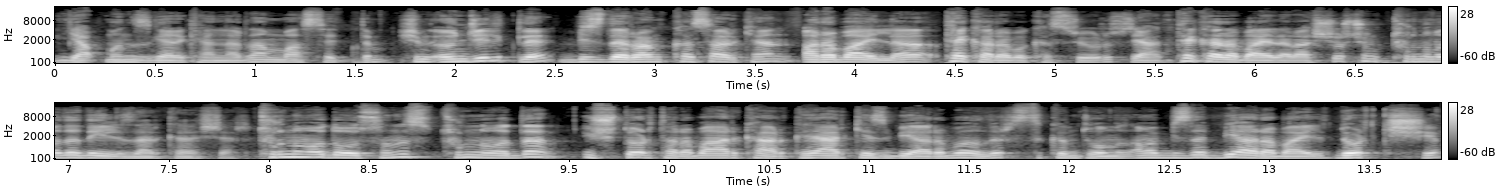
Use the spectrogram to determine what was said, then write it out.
yapmanız gerekenlerden bahsettim. Şimdi öncelikle biz de rank kasarken arabayla tek araba kasıyoruz. Yani tek arabayla başlıyoruz. Çünkü turnuvada değiliz arkadaşlar. Turnuvada olsanız turnuvada 3-4 araba arka arkaya herkes bir araba alır. Sıkıntı olmaz. Ama bizde bir arabayla 4 kişi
